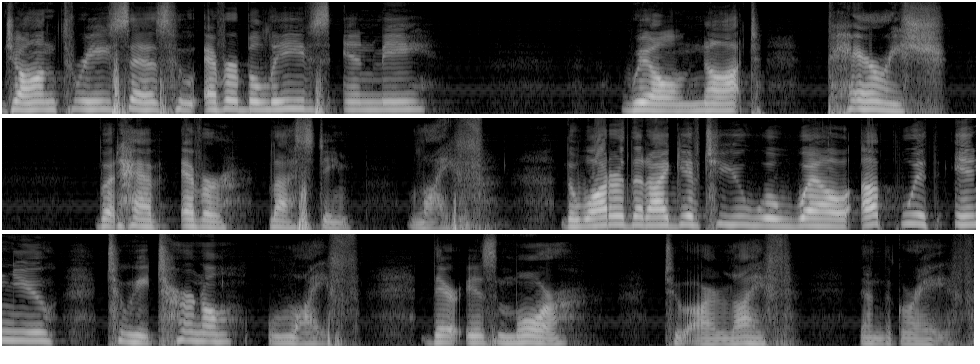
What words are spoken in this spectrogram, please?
John 3 says, Whoever believes in me will not perish, but have everlasting life. The water that I give to you will well up within you to eternal life. There is more to our life than the grave.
